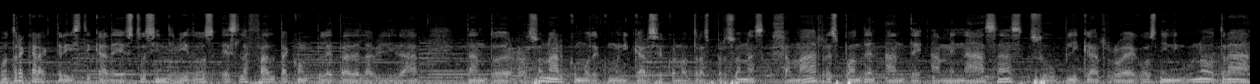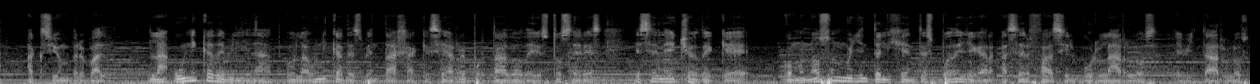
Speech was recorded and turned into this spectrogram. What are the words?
Otra característica de estos individuos es la falta completa de la habilidad tanto de razonar como de comunicarse con otras personas. Jamás responden ante amenazas, súplicas, ruegos ni ninguna otra acción verbal. La única debilidad o la única desventaja que se ha reportado de estos seres es el hecho de que como no son muy inteligentes, puede llegar a ser fácil burlarlos, evitarlos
